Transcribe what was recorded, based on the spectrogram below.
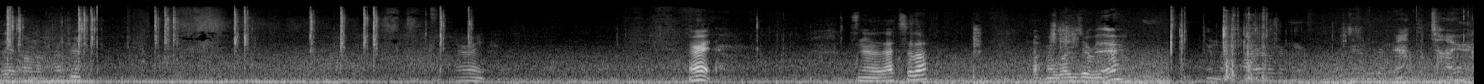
Put it on 100. Alright. Alright. So now that that's set up, got my lugs over there, and my tire over here. And the tire.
